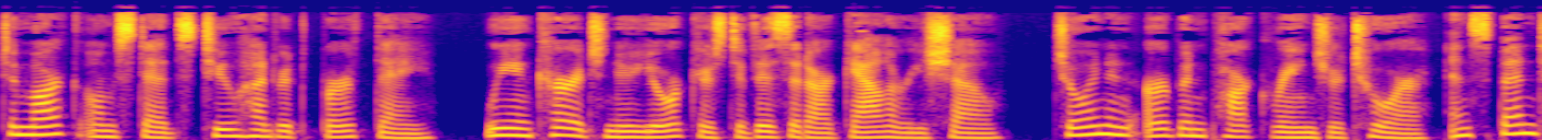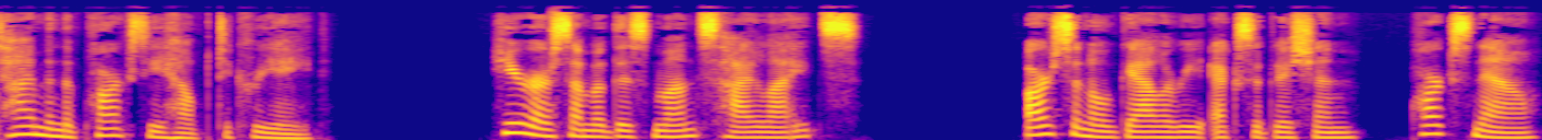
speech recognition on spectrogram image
To mark Olmsted's 200th birthday, we encourage New Yorkers to visit our gallery show, join an urban park ranger tour, and spend time in the parks he helped to create. Here are some of this month's highlights Arsenal Gallery Exhibition, Parks Now,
